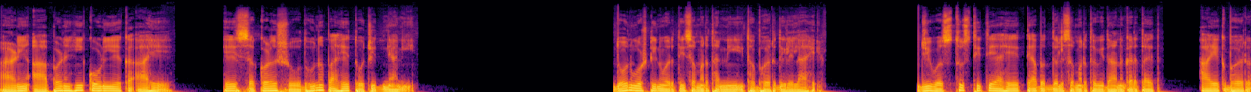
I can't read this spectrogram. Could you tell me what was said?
आणि आपणही कोणी एक आहे हे सकळ शोधून पाहे तोची ज्ञानी. दोन गोष्टींवरती समर्थांनी इथं भर दिलेला आहे. जी वस्तुस्थिती आहे त्याबद्दल समर्थ विधान करतायत. हा एक भर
